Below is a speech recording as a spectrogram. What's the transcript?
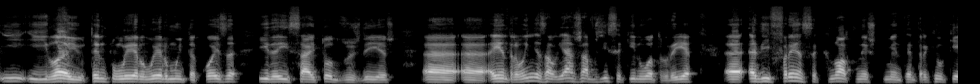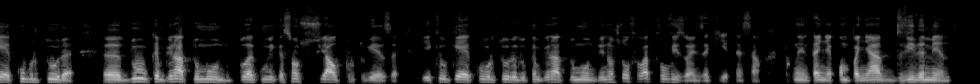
e, e, leio, tento ler, ler muita coisa e daí sai todos os dias a entrelinhas. Aliás, já vos disse aqui no outro dia a diferença que noto neste momento entre aquilo que é a cobertura do Campeonato do Mundo pela comunicação social portuguesa e aquilo que é a cobertura do Campeonato do Mundo, e não estou a falar de televisões aqui, atenção, porque nem tenho acompanhado devidamente,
